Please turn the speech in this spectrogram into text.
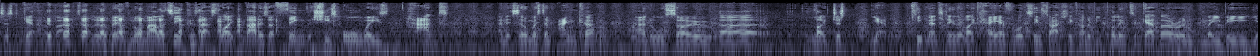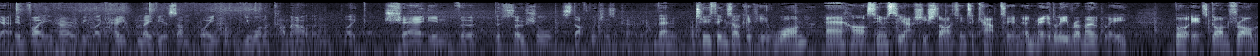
just get her back to a little bit of normality. Because that's like that is a thing that she's always had, and it's almost an anchor. And also, uh, like just yeah keep mentioning that like hey everyone seems to actually kind of be pulling together and maybe yeah inviting her and being like hey maybe at some point you want to come out and like share in the the social stuff which is occurring Then two things I'll give you. One, Earhart seems to be actually starting to captain, admittedly remotely, but it's gone from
